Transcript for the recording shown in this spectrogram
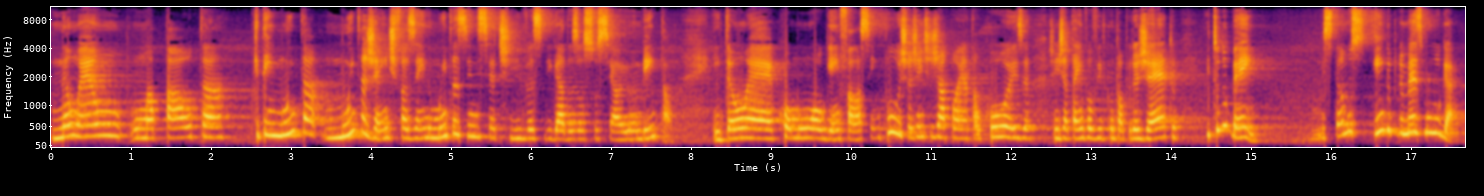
não é um, uma pauta que tem muita, muita gente fazendo muitas iniciativas ligadas ao social e ao ambiental. Então é comum alguém falar assim: puxa, a gente já apoia tal coisa, a gente já está envolvido com tal projeto, e tudo bem, estamos indo para o mesmo lugar.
